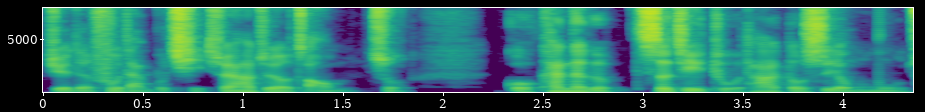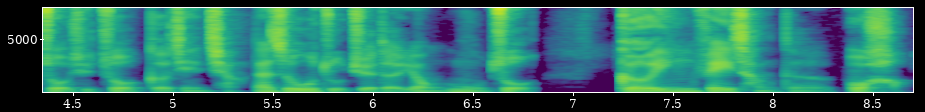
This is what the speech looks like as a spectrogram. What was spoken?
觉得负担不起，所以他最后找我们做。我看那个设计图，他都是用木做去做隔间墙，但是屋主觉得用木做隔音非常的不好。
